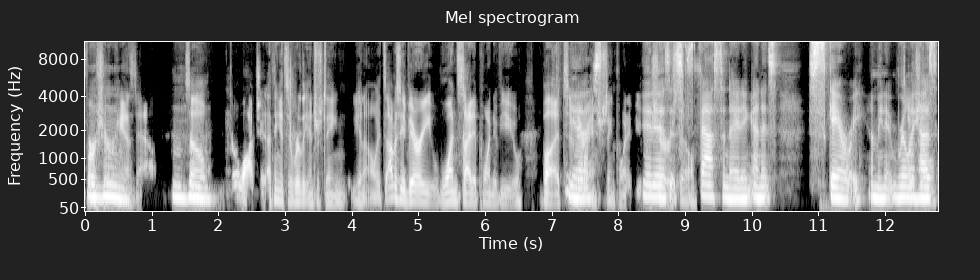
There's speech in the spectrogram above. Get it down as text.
for sure, Mhm. hands down. So Mhm. Go watch it. I think it's a really interesting, you know, it's obviously a very one sided point of view, but a very interesting point of view for It sure. is. It's so fascinating and it's scary. I mean, it really has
